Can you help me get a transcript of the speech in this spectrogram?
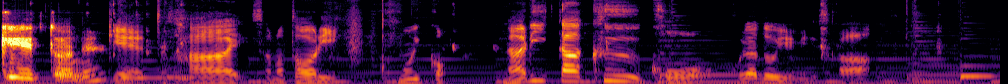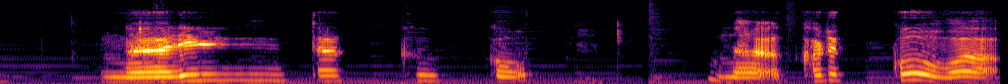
ゲートね。ゲート。はーい、その通り。もう1個、成田空港。これはどういう意味ですか？成田空港。うん。な、これ、こうは、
